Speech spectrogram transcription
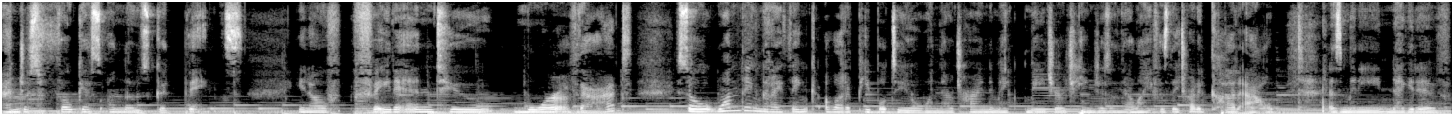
and just focus on those good things. You know, fade into more of that. So, one thing that I think a lot of people do when they're trying to make major changes in their life is they try to cut out as many negative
